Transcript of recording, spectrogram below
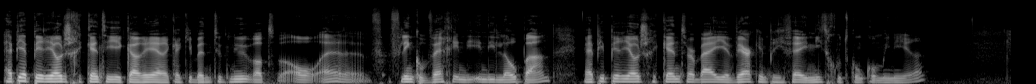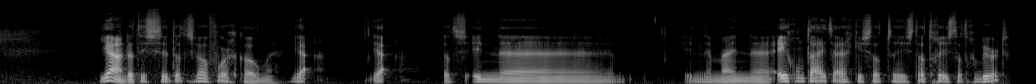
Heb jij periodes gekend in je carrière? Kijk, je bent natuurlijk nu wat al hè, flink op weg in die, in die loopbaan. Heb je periodes gekend waarbij je werk en privé niet goed kon combineren? Ja, dat is, dat is wel voorgekomen. Ja, ja. dat is in, in mijn uh, Egon-tijd eigenlijk is dat, is, dat, is dat gebeurd.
